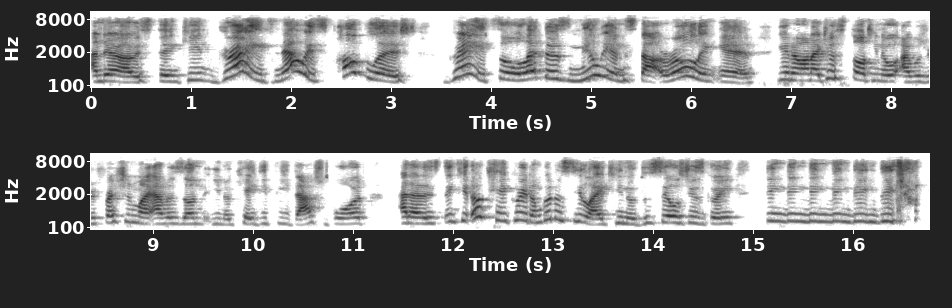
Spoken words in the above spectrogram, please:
And there I was thinking, great, now it's published. Great. So let those millions start rolling in, you know. And I just thought, you know, I was refreshing my Amazon, you know, KDP dashboard. And I was thinking, okay, great. I'm going to see like, you know, the sales just going ding, ding, ding, ding, ding, ding.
